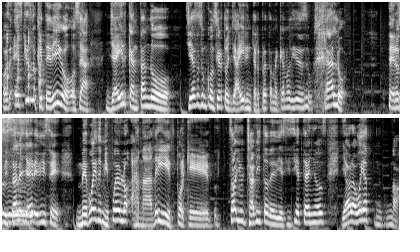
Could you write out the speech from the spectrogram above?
O sea, es que es lo que te digo. O sea, Jair cantando. Si haces un concierto, Jair interpreta Mecano, dices, jalo. Pero si sale Jair y dice, me voy de mi pueblo a Madrid porque soy un chavito de 17 años y ahora voy a. No,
